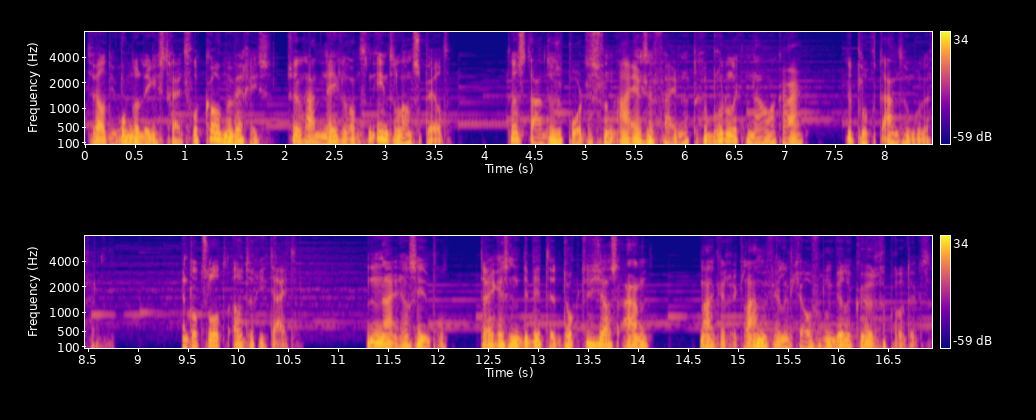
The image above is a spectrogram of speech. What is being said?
terwijl die onderlinge strijd volkomen weg is zodra Nederland een interland speelt. Dan staan de supporters van Ajax en Feyenoord gebroedelijk na elkaar de ploeg aan te moedigen. En tot slot autoriteit. Nou, heel simpel. Trek eens een witte doktersjas aan, maak een reclamefilmpje over een willekeurig product.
